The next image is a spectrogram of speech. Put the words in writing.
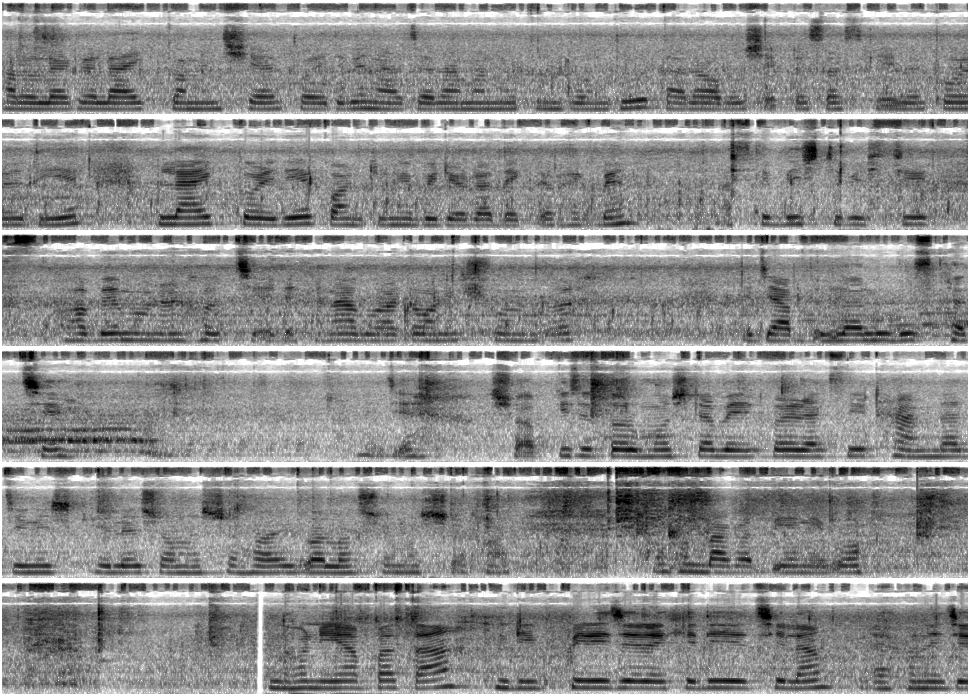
ভালো লাগলে লাইক কমেন্ট শেয়ার করে দেবেন। আর যারা আমার নতুন বন্ধু, তারা অবশ্যই একটা সাবস্ক্রাইব করে দিয়ে লাইক করে দিয়ে কন্টিনিউ ভিডিওটা দেখতে থাকবেন। আজকে বৃষ্টি বৃষ্টি হবে মনে হচ্ছে। দেখেন আবহাওয়াটা অনেক সুন্দর। এই যে আবদুল্লাহ লুডুস খাচ্ছে। এই যে সব কিছু তরমুজটা বের করে রাখছি। ঠান্ডা জিনিস খেলে সমস্যা হয়, গলার সমস্যা হয়। এখন বাগার দিয়ে নেব। ধনিয়া পাতা ডিপ ফ্রিজে রেখে দিয়েছিলাম। এখন এই যে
